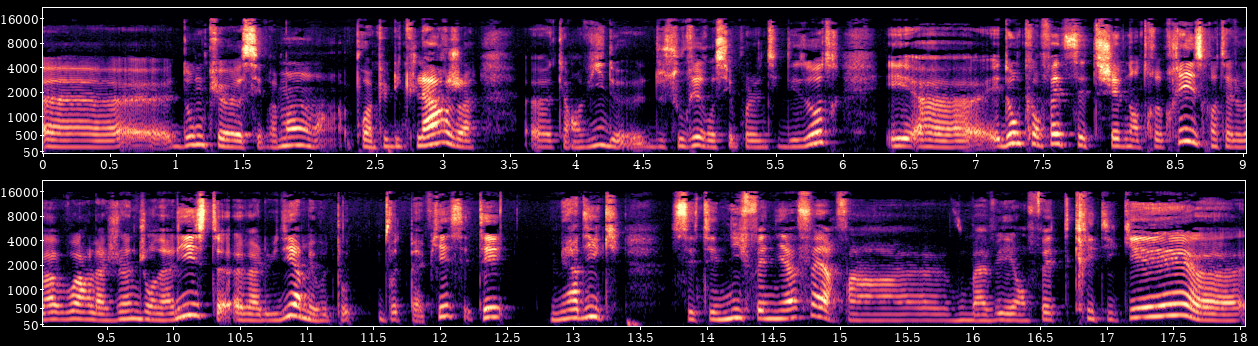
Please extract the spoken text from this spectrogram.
Euh, donc euh, c'est vraiment pour un public large euh, qui a envie de, s'ouvrir aussi aux problématiques des autres. Et, et donc en fait cette chef d'entreprise, quand elle va voir la jeune journaliste, elle va lui dire mais votre, votre papier c'était merdique c'était ni fait ni à faire. Enfin, euh, vous m'avez en fait critiqué euh,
